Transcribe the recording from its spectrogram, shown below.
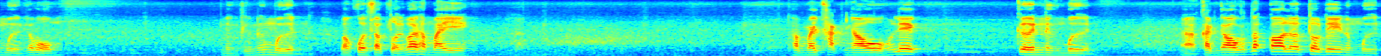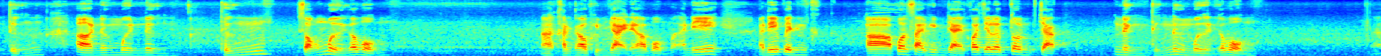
10,000ครับผม1ถึง10,000บางคนสับสนว่าทำไมทำไมขัดเงาเลขเกิน10,000อ่าขัดเงาก็เริ่มต้นด้วย10,000ถึงเอ่อ11,000ถึง20,000ครับผมขันเงาพิมพ์ใหญ่นะครับผม อันนี้อันนี้เป็นพ่นทรายพิมพ์ใหญ่ก็จะเริ่มต้นจากหนึ่งถึงหนึ่งหมื่นครับผมอ่า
